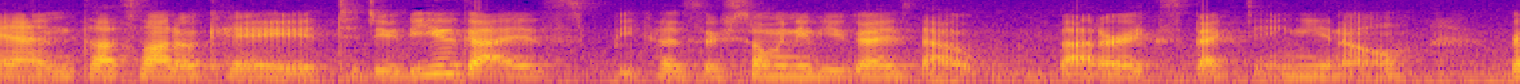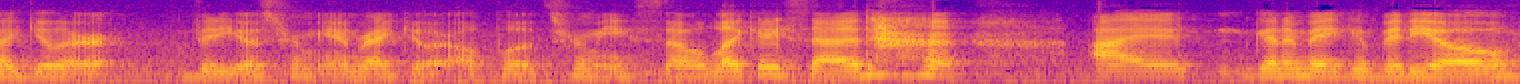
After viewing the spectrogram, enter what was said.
And that's not okay to do to you guys because there's so many of you guys that, that are expecting, you know, regular videos from me and regular uploads from me. So like I said, I'm gonna make a video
